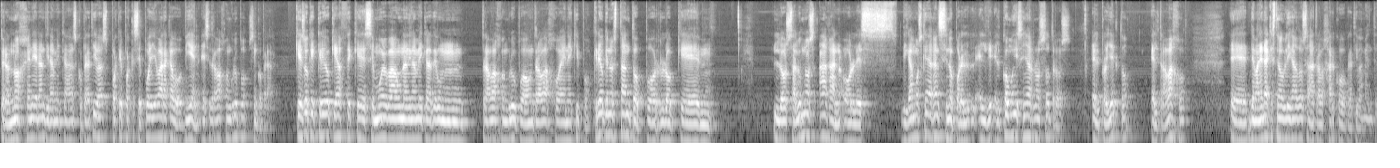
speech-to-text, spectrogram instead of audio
pero no generan dinámicas cooperativas. ¿Por qué? Porque se puede llevar a cabo bien ese trabajo en grupo sin cooperar. ¿Qué es lo que creo que hace que se mueva una dinámica de un trabajo en grupo a un trabajo en equipo? Creo que no es tanto por lo que mm, los alumnos hagan o les digamos que hagan, sino por el, cómo diseñar nosotros el proyecto, el trabajo, eh, de manera que estén obligados a trabajar cooperativamente.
